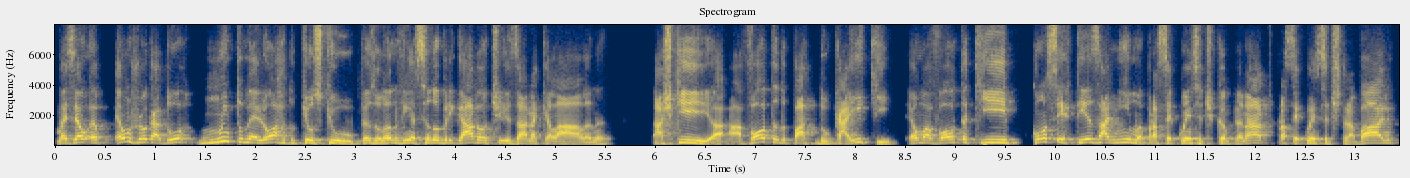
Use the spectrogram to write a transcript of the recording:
Mas é, é, é um jogador muito melhor do que os que o Pesolano vinha sendo obrigado a utilizar naquela ala, né? Acho que a, a, volta do, do Kaique é uma volta que com certeza anima para a sequência de campeonato, para a sequência de trabalho,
